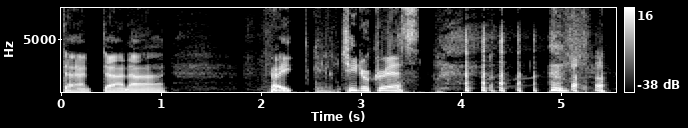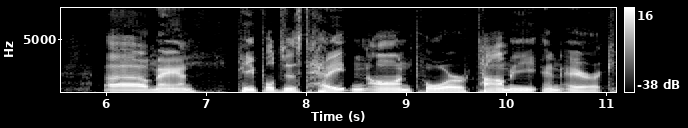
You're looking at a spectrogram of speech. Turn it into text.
dun dun dun. Fake cheater, Chris. oh man, people just hating on poor Tommy and Eric.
